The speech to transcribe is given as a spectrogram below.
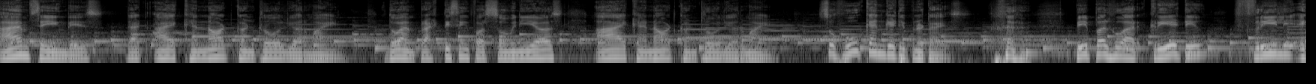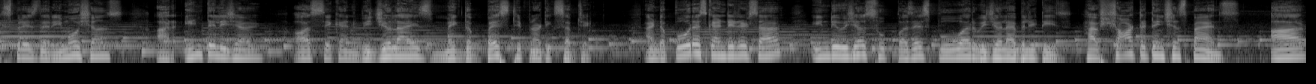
I am saying this that I cannot control your mind. Though I am practicing for so many years, I cannot control your mind. So, who can get hypnotized? People who are creative, freely express their emotions, are intelligent, or they can visualize, make the best hypnotic subject. And the poorest candidates are individuals who possess poor visual abilities, have short attention spans, are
